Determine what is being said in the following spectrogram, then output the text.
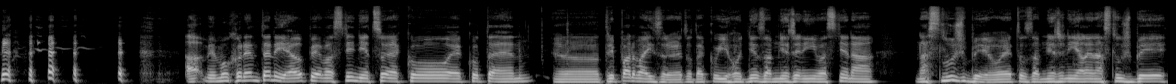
a mimochodem ten Yelp je vlastně něco jako, jako ten uh, TripAdvisor, je to takový hodně zaměřený vlastně na, na služby, jo? je to zaměřený ale na služby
